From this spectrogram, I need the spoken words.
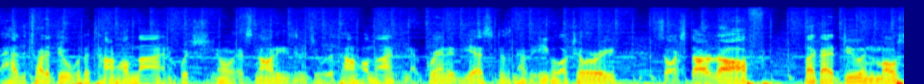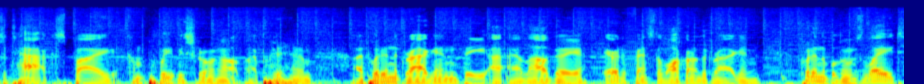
had to try to do it with a Town Hall 9, which you know it's not easy to do with a Town Hall 9. Now, granted, yes, it doesn't have the Eagle Artillery. So I started off like I do in most attacks by completely screwing up. I put him, I put in the dragon. The I, I allowed the air defense to lock onto the dragon. Put in the balloons late.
